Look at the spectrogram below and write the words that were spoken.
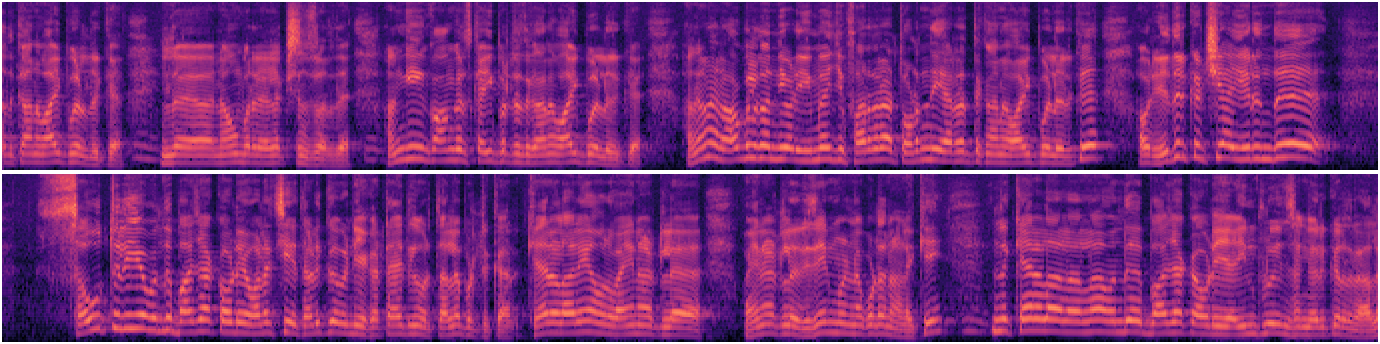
அதுக்கான வாய்ப்புகள் இருக்குது இந்த நவம்பர் எலெக்ஷன்ஸ் வருது. அங்கேயும் காங்கிரஸ் கைப்பற்றதுக்கான வாய்ப்புகள் இருக்குது அதனால் ராகுல் காந்தியோட இமேஜ் ஃபர்தராக தொடர்ந்து ஏறத்துக்கான வாய்ப்புகள் இருக்குது அவர் எதிர்கட்சியாக இருந்து சவுத்துலேயும் வந்து பாஜகவுடைய வளர்ச்சியை தடுக்க வேண்டிய கட்டாயத்துக்கு அவர் தள்ளப்பட்டிருக்கார். கேரளாலேயும் அவர் வயநாட்டில் வயநாட்டில் ரிசைன் பண்ண கூட நாளைக்கு. இந்த கேரளாலலாம் வந்து பாஜகவுடைய இன்ஃப்ளூயன்ஸ் அங்கே இருக்கிறதுனால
